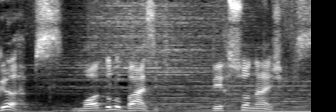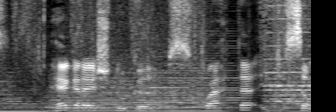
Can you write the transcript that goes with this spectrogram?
GURPS Módulo Básico Personagens Regras do GURPS, quarta edição.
